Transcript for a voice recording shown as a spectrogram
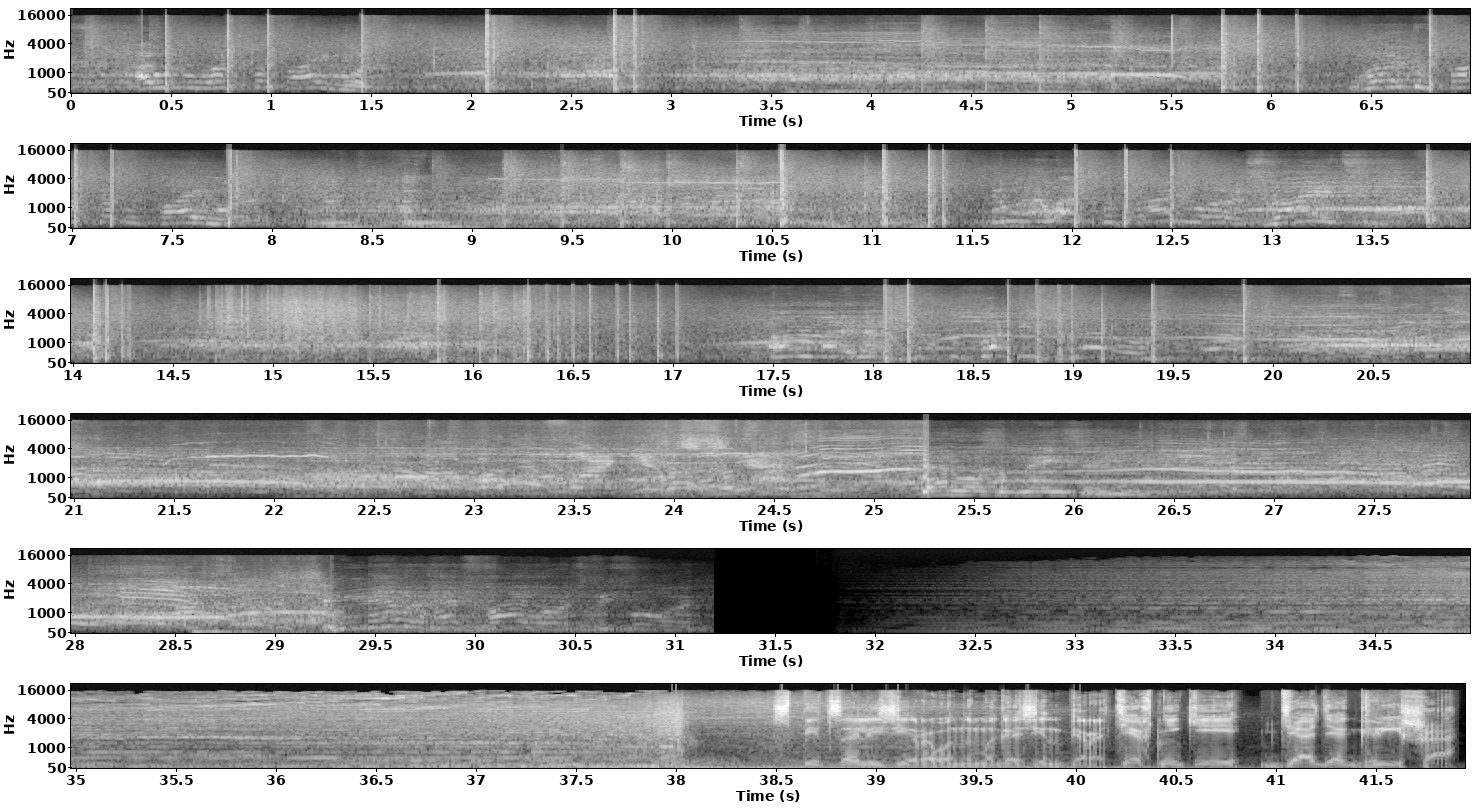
fireworks. I want to watch the fireworks. Where the fuck are the fireworks? You want to watch the fireworks, right? All right, let's start the fucking show. That was amazing. Специализированный магазин пиротехники «Дядя Гриша».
